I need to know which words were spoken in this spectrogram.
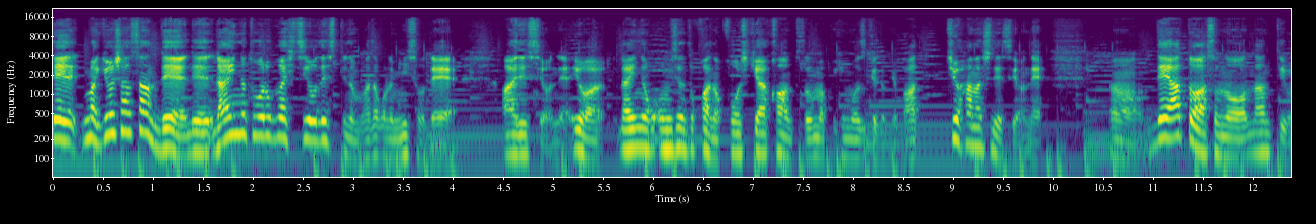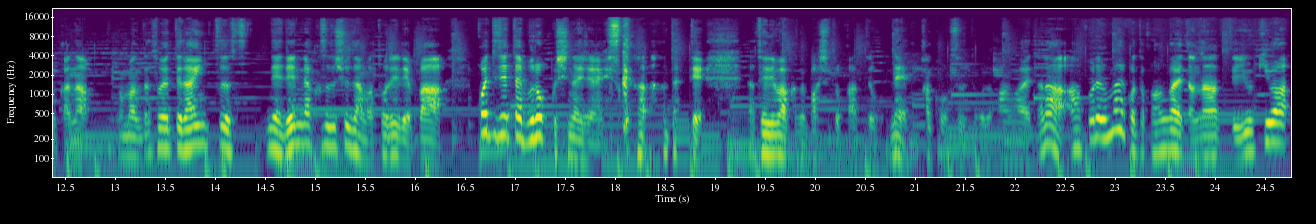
で、まあ、業者さんで、で、LINE の登録が必要ですっていうのもまたこれミソで、あれですよね。要は、LINE のお店のところの公式アカウントとうまく紐付けとけば、っていう話ですよね。うん。で、あとはその、なんていうのかな。まあ、そうやって LINE 通、ね、連絡する手段が取れれば、こうやって絶対ブロックしないじゃないですか。だって、テレワークの場所とかってね、確保するってことを考えたら、あ、これうまいこと考えたなっていう気は、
